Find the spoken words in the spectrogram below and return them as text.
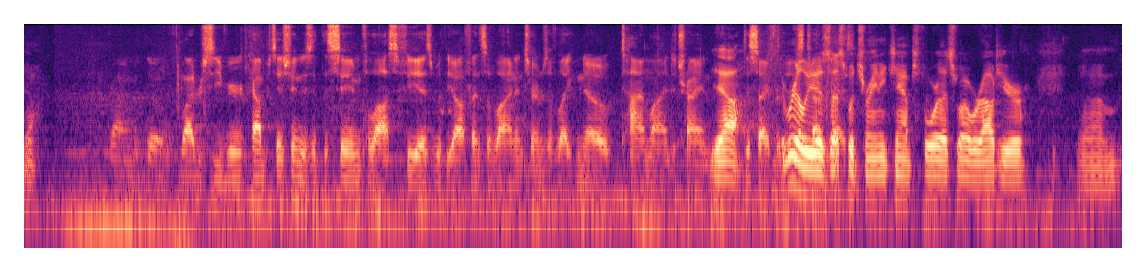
yeah. Brian, with the wide receiver competition, is it the same philosophy as with the offensive line in terms of like no timeline to try and Yeah, decipher? it really is. That's what training camp's for. That's why we're out here. Um,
